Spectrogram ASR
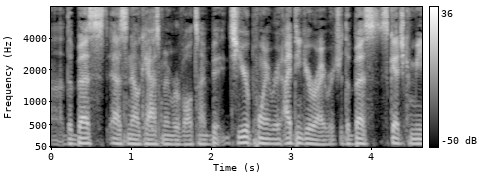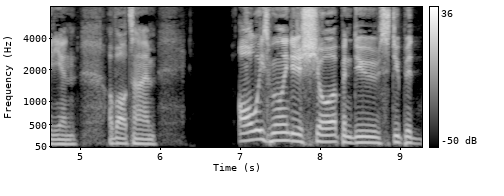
Uh, the best SNL cast member of all time. But to your point, I think you're right, Richard. The best sketch comedian of all time. Always willing to just show up and do stupid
